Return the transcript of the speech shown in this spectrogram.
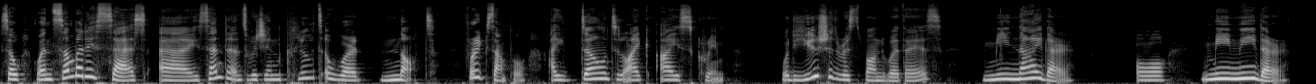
So, when somebody says a sentence which includes a word not, for example, I don't like ice cream, what you should respond with is, me neither, or me neither.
